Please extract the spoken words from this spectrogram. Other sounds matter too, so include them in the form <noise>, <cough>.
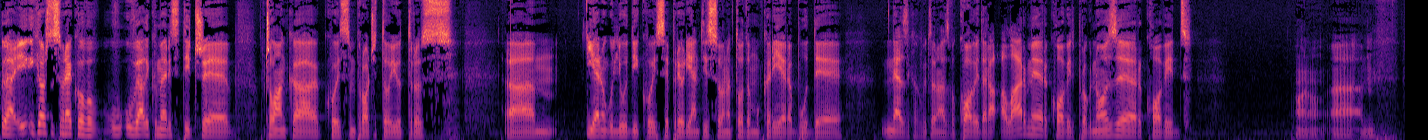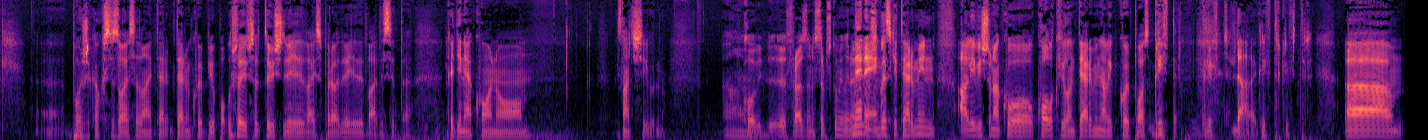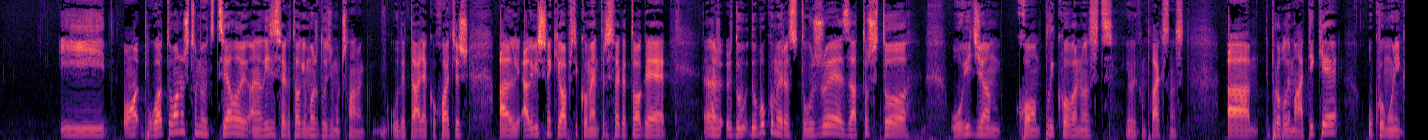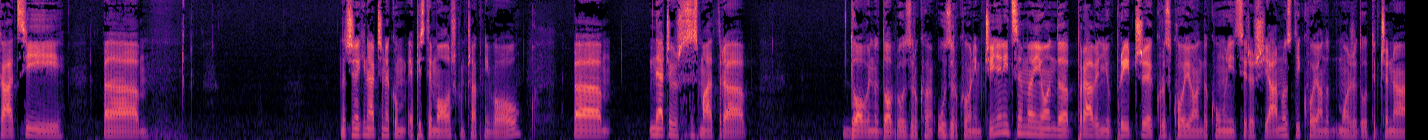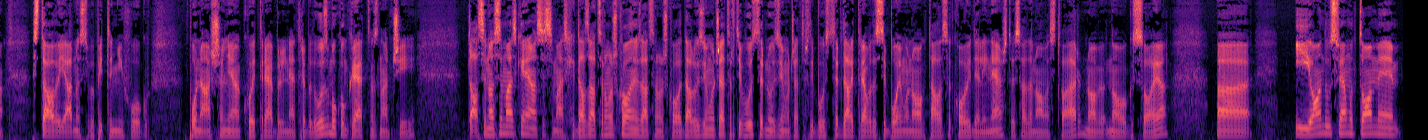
Da, i, i kao što sam rekao, u, u velikoj meri se tiče članka koji sam pročitao jutros um, jednog od ljudi koji se preorijentisao na to da mu karijera bude ne znam kako bi to nazvao, COVID alarmer, COVID prognozer, COVID ono, um, uh, bože, kako se zove sad onaj ter, termin koji je bio poput, što je, to više 2021. 2020. kad je neko ono, znači sigurno. Um, COVID, e, fraza na srpskom ili na Ne, engleskom? ne, engleski termin, ali je više onako kolokvilan termin, ali koji je pos... Grifter. Grifter. Da, da, grifter, grifter. Um, I on, pogotovo ono što me u cijeloj analizi svega toga i možda da uđem u članak u detalje ako hoćeš, ali, ali više neki opšti komentar svega toga je znaš, du, duboko me rastužuje zato što uviđam komplikovanost ili kompleksnost a, problematike u komunikaciji a, znači neki način nekom epistemološkom čak nivou um, nečega što se smatra dovoljno dobro uzorko, uzorkovanim činjenicama i onda pravilnju priče kroz koju onda komuniciraš javnosti koji onda može da utiče na stavove javnosti po pitanju njihovog ponašanja koje treba ili ne treba da uzmu. Konkretno znači da li se nose maske, ne nose se maske, da li zatvoramo škole, ne zatvoramo škole, da li uzimamo četvrti booster, ne uzimamo četvrti booster, da li treba da se bojimo novog talasa COVID ili ne, što je sada nova stvar, nove, novog soja. Uh, I onda u svemu tome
